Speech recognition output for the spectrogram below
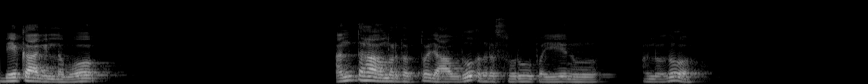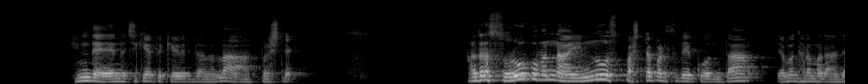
ಬೇಕಾಗಿಲ್ಲವೋ, ಅಂತಹ ಅಮೃತತ್ವ ಯಾವುದು? ಅದರ ಸ್ವರೂಪ ಏನು? ಅನ್ನೋದು ಹಿಂದೆ ನಚಿಕೇತ ಕೇಳಿದ್ದಾನಲ್ಲ ಪ್ರಶ್ನೆ. ಅದರ ಸ್ವರೂಪವನ್ನು ಇನ್ನೂ ಸ್ಪಷ್ಟಪಡಿಸಬೇಕು ಅಂತ ಯಮಧರ್ಮರಾಜ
